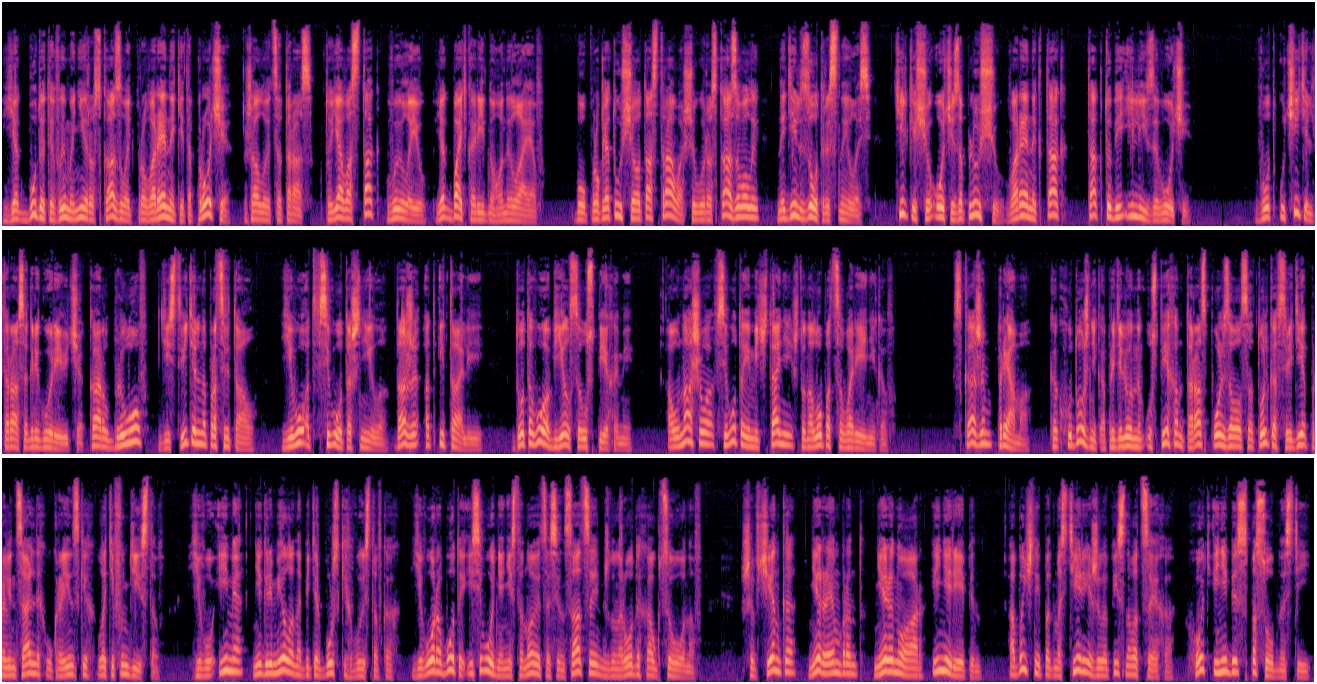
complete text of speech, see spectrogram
Як будете ви мені розказувати про вареники та проче, жалується Тарас, то я вас так вилаю, як батька рідного не лаяв. Бо проклятуща ота страва, що ви розказували, неділь зотри снилась. Тільки що очі заплющу, вареник так, так тобі і лізе в очі. Вот учитель Тараса Григорьевича Карл Брюлов действительно процветал. Его от всего тошнило, даже от Италии. До того объелся успехами а у нашего всего-то и мечтаний, что налопаться вареников. Скажем прямо, как художник определенным успехом Тарас пользовался только в среде провинциальных украинских латифундистов. Его имя не гремело на петербургских выставках, его работы и сегодня не становятся сенсацией международных аукционов. Шевченко не Рембрандт, не Ренуар и не Репин, обычный подмастерье живописного цеха, хоть и не без способностей.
